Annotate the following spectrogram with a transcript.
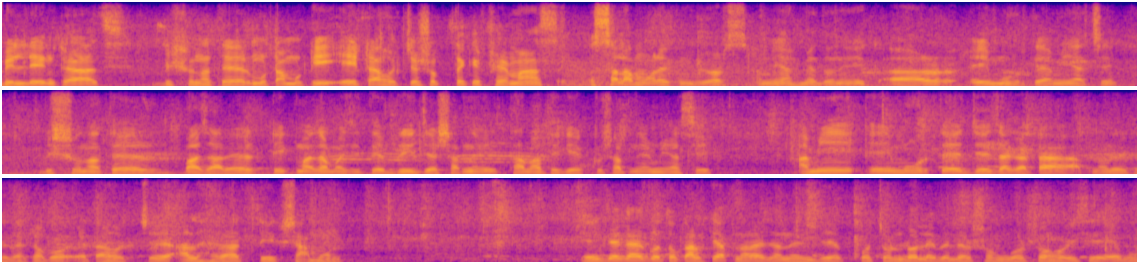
বিল্ডিংটা বিশ্বনাথের মোটামুটি এটা হচ্ছে সব থেকে ফেমাস আসসালামু আলাইকুম ভিউয়ার্স, আমি আহমেদ অনিক, আর এই মুহূর্তে আমি আছি বিশ্বনাথের বাজারের ঠিক মাঝামাঝিতে ব্রিজের সামনে থানা থেকে একটু সামনে আমি আছি। আমি এই মুহূর্তে যে জায়গাটা আপনাদেরকে দেখাবো, এটা হচ্ছে আলহেরার ঠিক সামন। এই জায়গায় গতকালকে আপনারা জানেন যে প্রচণ্ড লেভেলের সংঘর্ষ হয়েছে এবং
